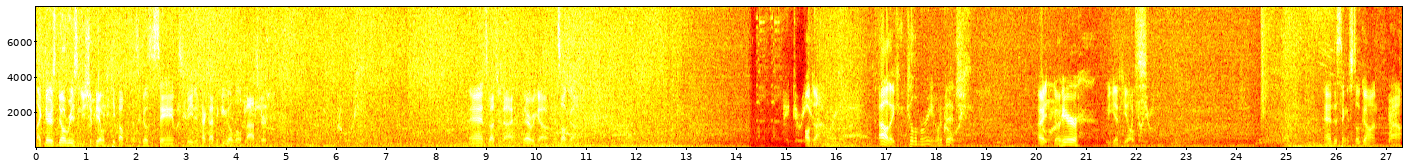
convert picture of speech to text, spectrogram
Like, there's no reason you should be able to keep up with this. It goes the same speed. In fact, I think you go a little faster. And it's about to die. There we go. It's all gone. Victory All done. Oh, they can kill the Marine. What a bitch. Alright, go here. We get heals. And this thing is still going. Wow.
